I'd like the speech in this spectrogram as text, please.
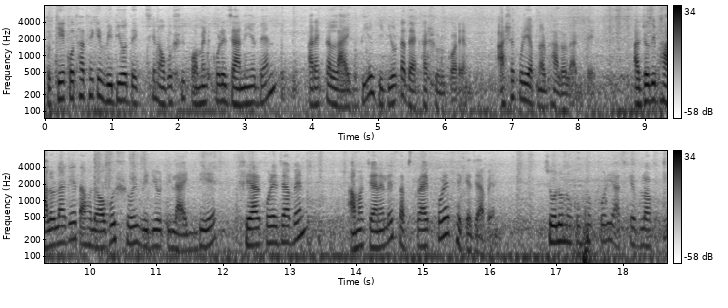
তো কে কোথা থেকে ভিডিও দেখছেন অবশ্যই কমেন্ট করে জানিয়ে দেন আর একটা লাইক দিয়ে ভিডিওটা দেখা শুরু করেন। আশা করি আপনার ভালো লাগবে। আর যদি ভালো লাগে তাহলে অবশ্যই ভিডিওটি লাইক দিয়ে শেয়ার করে যাবেন, আমার চ্যানেলে সাবস্ক্রাইব করে থেকে যাবেন। চলুন উপভোগ করি আজকের ব্লগটি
